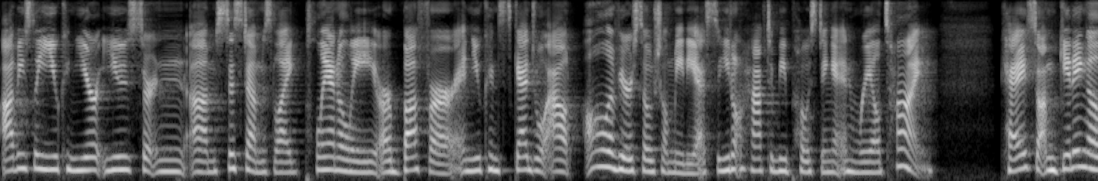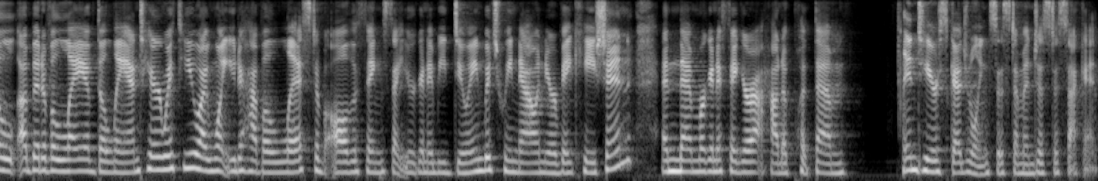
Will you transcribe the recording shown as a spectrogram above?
Obviously, you can use certain um, systems like Planoly or Buffer, and you can schedule out all of your social media so you don't have to be posting it in real time. Okay, so I'm getting a, a, bit of a lay of the land here with you. I want you to have a list of all the things that you're going to be doing between now and your vacation. And then we're going to figure out how to put them into your scheduling system in just a second.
